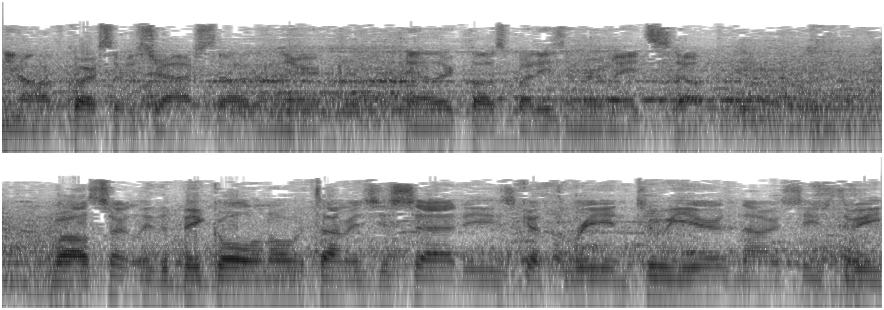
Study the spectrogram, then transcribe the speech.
You know, of course it was Josh. So then they're you know they're close buddies and roommates. So. Well, certainly the big goal in overtime, as you said, he's got three in two years now. He seems to be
